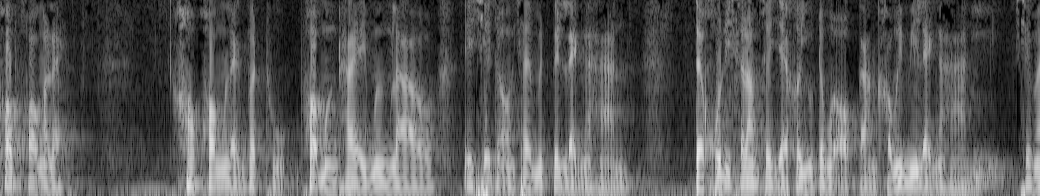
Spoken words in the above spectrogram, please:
ครอบครองอะไร ครอบครองแหล่งวัตถุ เพราะเมืองไทยเมืองลาวเอเชียตะวันออกใช่มันเป็นแหล่งอาหาร แต่คนอิสลามส่วนใหญ่เขาอยู่ตะวันออกกลางเขาไม่มีแหล่งอาหาร ใช่ไหม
